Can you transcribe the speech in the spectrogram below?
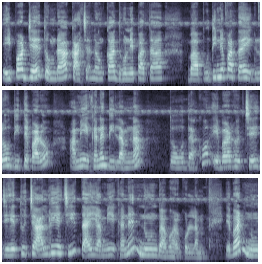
এই পর্যায়ে তোমরা কাঁচা লঙ্কা, ধনে পাতা বা পুদিনে পাতা এগুলোও দিতে পারো। আমি এখানে দিলাম না। তো দেখো, এবার হচ্ছে যেহেতু চাল দিয়েছি, তাই আমি এখানে নুন ব্যবহার করলাম। এবার নুন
